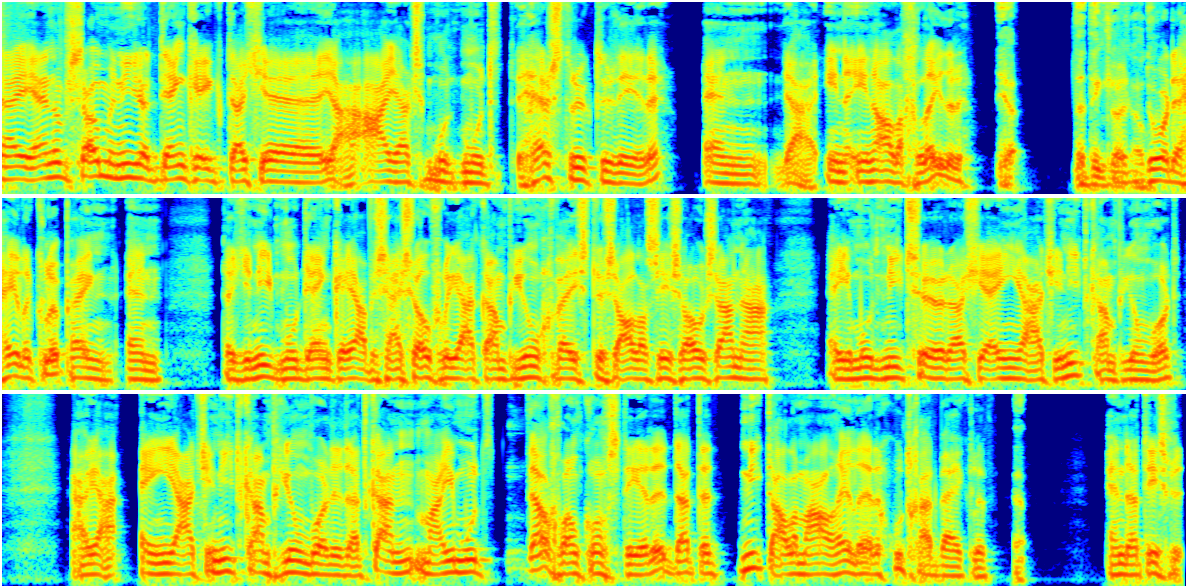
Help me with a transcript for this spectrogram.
Nee, en op zo'n manier denk ik dat je ja, Ajax moet, moet herstructureren. En ja, in, in alle gelederen. Ja, dat denk ik ook. Door de hele club heen. En dat je niet moet denken, ja, we zijn zoveel jaar kampioen geweest, dus alles is Hosanna. En je moet niet zeuren als je één jaartje niet kampioen wordt. Nou ja, één jaartje niet kampioen worden, dat kan. Maar je moet wel gewoon constateren dat het niet allemaal heel erg goed gaat bij club. Ja. En dat is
